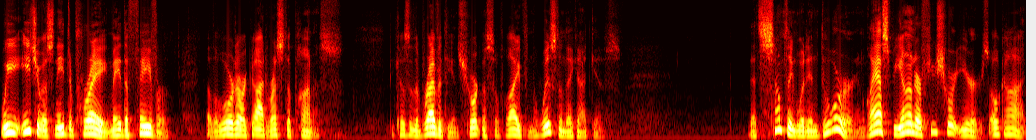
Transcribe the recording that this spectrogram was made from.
we, each of us, need to pray, may the favor of the Lord our God rest upon us because of the brevity and shortness of life and the wisdom that God gives. That something would endure and last beyond our few short years. Oh God,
